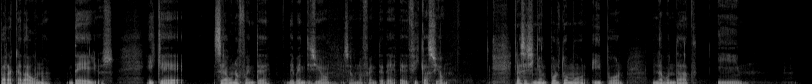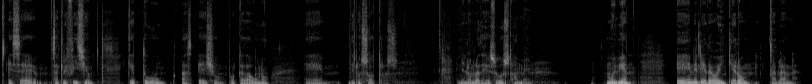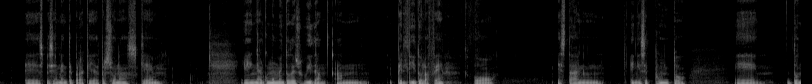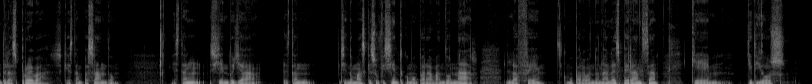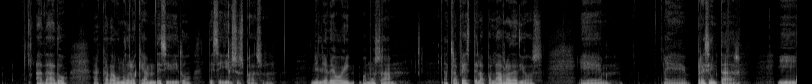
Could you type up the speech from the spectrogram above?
para cada uno de ellos y que sea una fuente de bendición, sea una fuente de edificación. Gracias Señor por tu amor y por la bondad y ese sacrificio que tú has hecho por cada uno eh, de nosotros. En el nombre de Jesús, amén. Muy bien, en el día de hoy quiero hablar eh, especialmente para aquellas personas que en algún momento de su vida han perdido la fe o están en ese punto eh, donde las pruebas que están pasando están siendo ya, están siendo más que suficiente como para abandonar la fe, como para abandonar la esperanza que, que Dios ha dado a cada uno de los que han decidido de seguir sus pasos. En el día de hoy vamos a, a través de la palabra de Dios, eh, eh, presentar y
